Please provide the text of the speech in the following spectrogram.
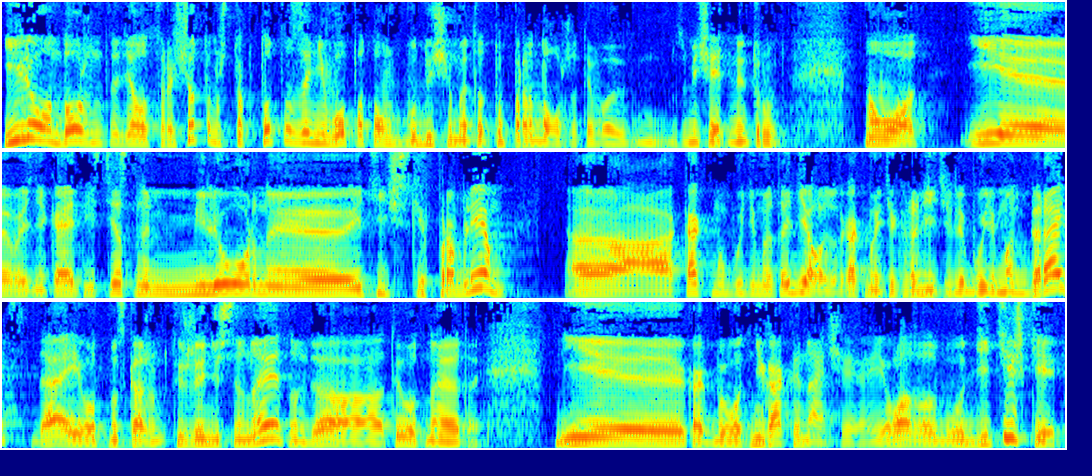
Или он должен это делать с расчетом, что кто-то за него потом в будущем это продолжит, его замечательный труд. Ну вот. И возникает, естественно, миллионы этических проблем – как мы будем это делать? Вот как мы этих родителей будем отбирать, да, и вот мы скажем, ты женишься на этом, да, а ты вот на это. И как бы вот никак иначе. И у вас вот будут детишки,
